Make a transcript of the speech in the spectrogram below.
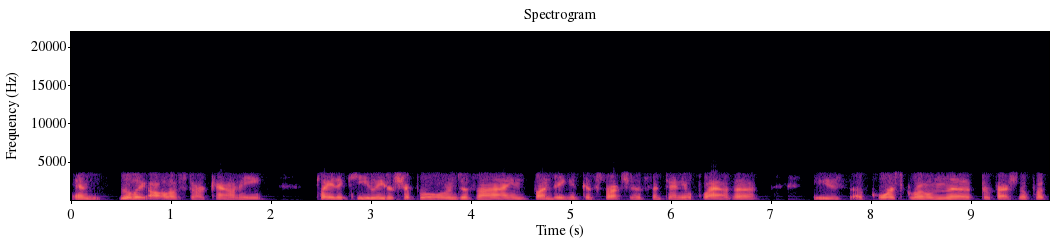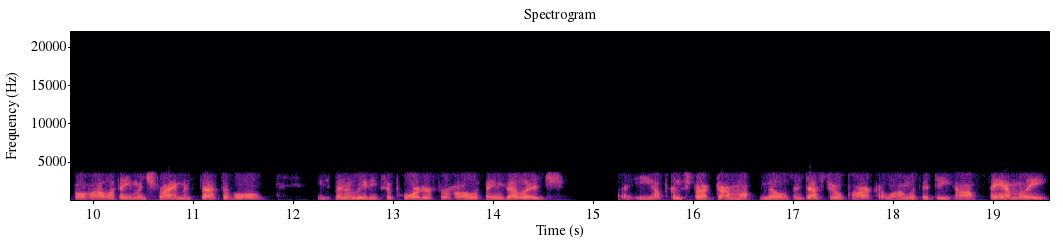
and really all of Stark County played a key leadership role in design, funding, and construction of Centennial Plaza. He's, of course, grown the Professional Football Hall of Fame Enshrinement Festival. He's been a leading supporter for Hall of Fame Village. Uh, he helped construct our Mills Industrial Park along with the DeHoff family.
